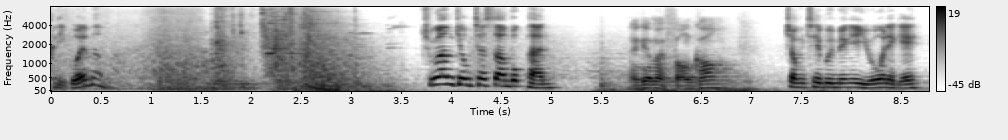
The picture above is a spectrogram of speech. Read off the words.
그리고 의 마음. 중앙경찰서 한복판 I get my phone call? 정체불명의 요원에게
